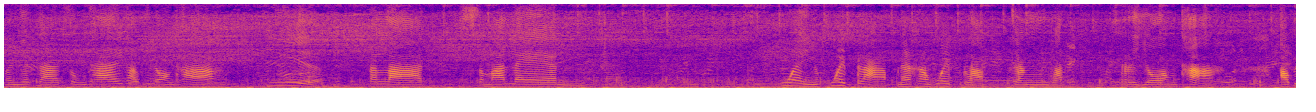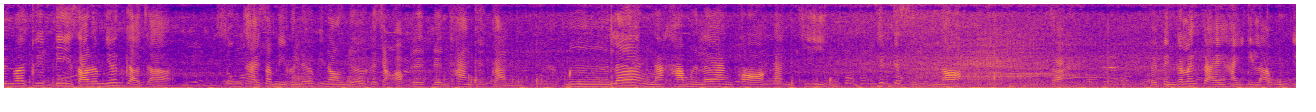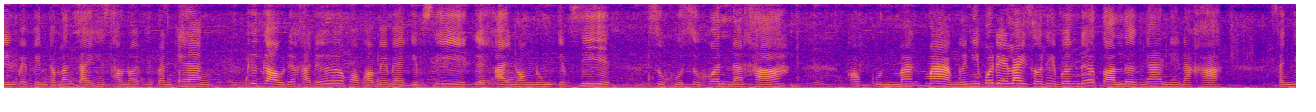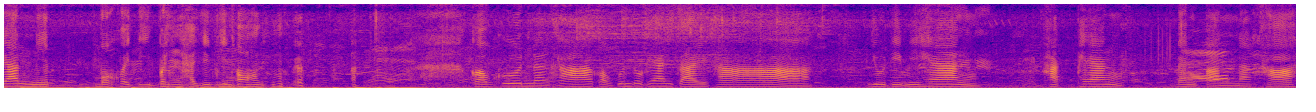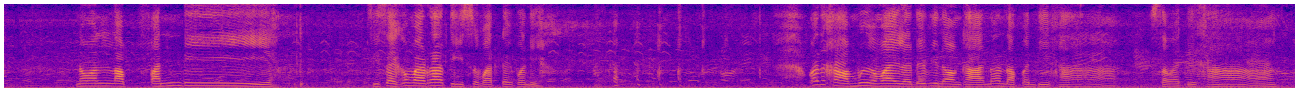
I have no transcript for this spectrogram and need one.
บรรยากาศส่งท้ายค่ะพี่น้องคะที่ตลาดสมาร์ทแลนด์ห้วยห้วยปราบนะคะห้วยปราบจังหวัดระยองค่ะ เอาเป็นว่าคลิปนี้สาวน้ำเยื่นก็จะส่งถ่ายสามีกันเด้อพี่น้องเด้อก็จะออกเดินทางคือกัน มือ นะคะ มือแรงพอกันที่เพชรเกษมเนาะจ้ะไปเป็นกำลังใจให้อีลาอุ้งอิงไปเป็นกำลังใจให้สาวน้อยเพชรบันแพงคือเก่าเด้อค่ะเด้อพอพอแม่แม่เอฟซีเกยไอ้น้องนุ่งเอฟซีสุขุสุขคนนะคะ ขอบคุณมากมากมือนี้บ่ได้ไล่สดให้เบิ่งเด้อตอนเลิกงานนี่นะคะ สัญญาณเน็ตบ่ค่อยดีปัญหาพี่น้อง ขอบคุณนะคะ ขอบคุณทุกแรงใจค่ะ อยู่ดีมีแห้ง หักแพงแบ่งปันนะคะ นอนหลับฝันดี สีใส่เข้ามาราตรีสวัสดิ์ได้ปะเนี่ยวันขามือไม่แล้วได้พี่น้องค่ะนอนหลับฝันดีค่ะ สวัสดีค่ะ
